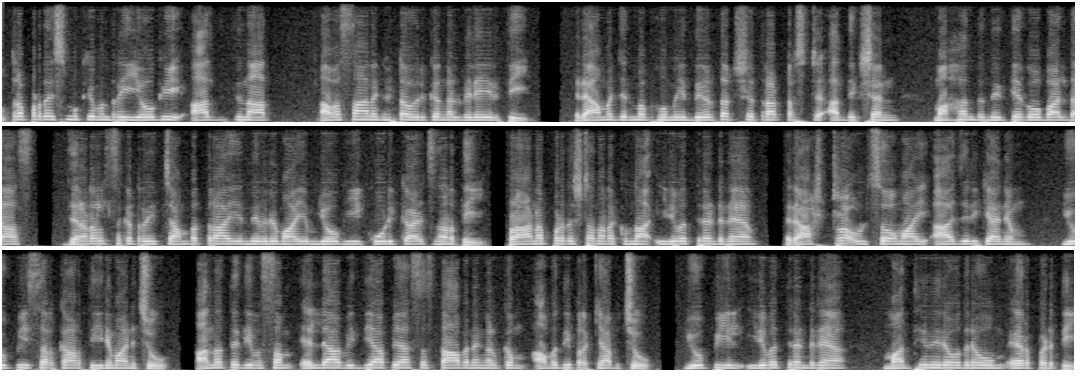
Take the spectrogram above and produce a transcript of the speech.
ഉത്തർപ്രദേശ് മുഖ്യമന്ത്രി യോഗി ആദിത്യനാഥ് അവസാനഘട്ട ഒരുക്കങ്ങൾ വിലയിരുത്തി. രാമജന്മഭൂമി തീർത്ഥക്ഷേത്ര ട്രസ്റ്റ് അധ്യക്ഷൻ മഹന്ത് നിത്യഗോപാൽ ദാസ് ജനറൽ സെക്രട്ടറി ചമ്പത് റായ് എന്നിവരുമായും യോഗി കൂടിക്കാഴ്ച നടത്തി. പ്രാണപ്രതിഷ്ഠ നടക്കുന്ന ഇരുപത്തിരണ്ടിന് രാഷ്ട്ര ഉത്സവമായി ആചരിക്കാനും യു പി സർക്കാർ തീരുമാനിച്ചു. അന്നത്തെ ദിവസം എല്ലാ വിദ്യാഭ്യാസ സ്ഥാപനങ്ങൾക്കും അവധി പ്രഖ്യാപിച്ചു. യു പിയിൽ ഇരുപത്തിരണ്ടിന് മദ്യനിരോധനവും ഏർപ്പെടുത്തി.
